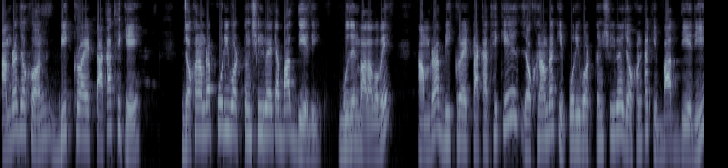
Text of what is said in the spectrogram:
আমরা যখন বিক্রয়ের টাকা থেকে যখন আমরা পরিবর্তনশীল ব্যয়টা বাদ দিয়ে দিই, বুঝেন ভালোভাবে, আমরা বিক্রয়ের টাকা থেকে যখন আমরা কি পরিবর্তনশীল ব্যয় যখনটা কি বাদ দিয়ে দিই,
